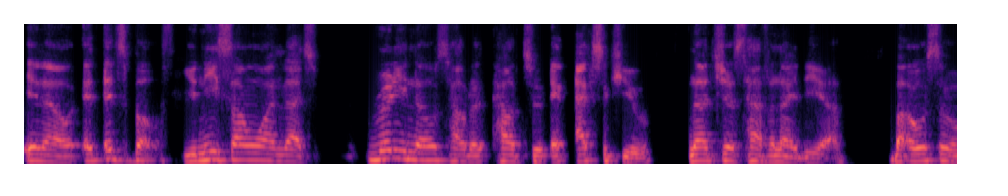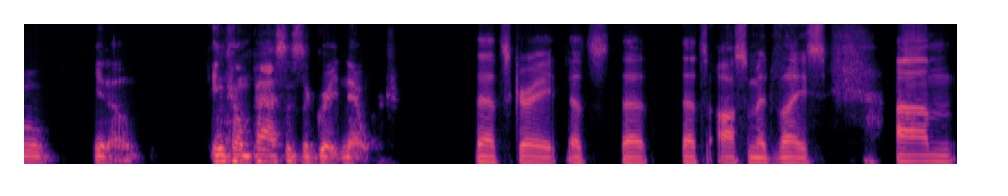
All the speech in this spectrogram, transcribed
you know, it, it's both. You need someone that really knows how to how to execute, not just have an idea, but also, you know, encompasses a great network. That's great. That's that that's awesome advice. Um,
